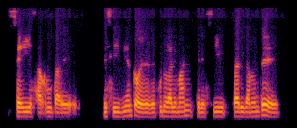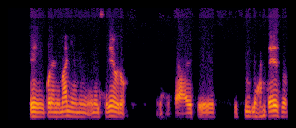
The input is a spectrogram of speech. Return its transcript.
seguí esa ruta de, seguimiento de, fútbol alemán, crecí prácticamente eh, con Alemania en, el cerebro. O sea, es, simplemente eso.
